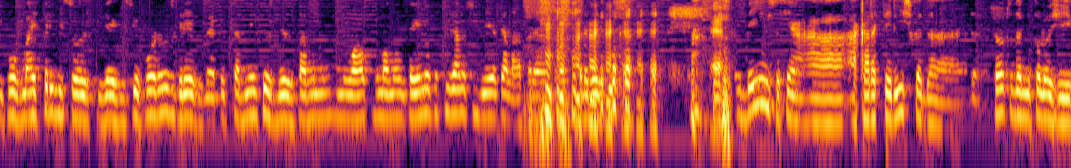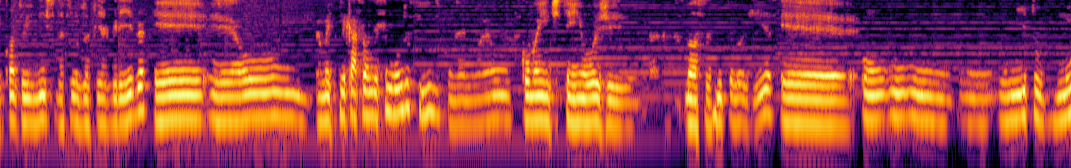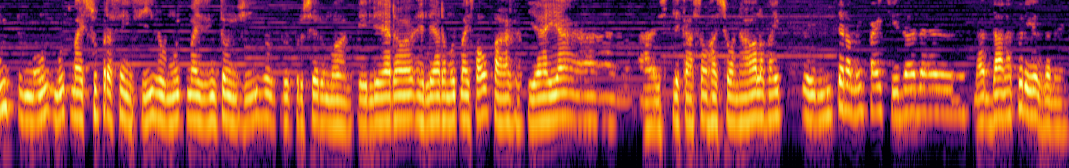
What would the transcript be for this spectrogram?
o, povo mais preguiçoso que já existiu foram os gregos, né? Porque sabiam que os deuses estavam no alto de uma montanha e nunca quiseram subir até lá para verificar. é. bem isso, assim, a, a característica da, da, tanto da mitologia quanto o início da filosofia grega é, é, o, é uma explicação desse mundo físico, né? Não é um, como a gente tem hoje as nossas mitologias. É um, um, um, um mito muito, muito mais suprassensível, muito mais intangível para o ser humano. Ele era, ele era muito mais palpável. E aí a, a, a explicação racional ela vai literalmente partir da, da, da natureza, né?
